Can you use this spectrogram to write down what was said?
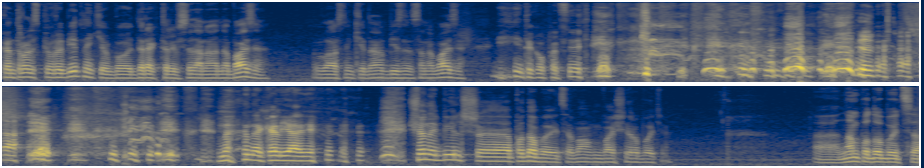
контроль співробітників, бо директори всегда на, на базі, власники да, бізнесу на базі. І тако пацанять. на, на кальяні. Що найбільше подобається вам в вашій роботі? Е, Нам подобається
